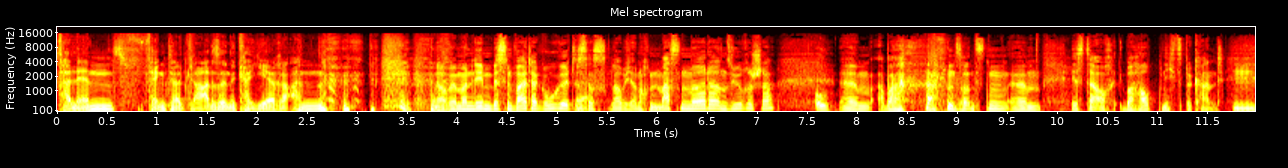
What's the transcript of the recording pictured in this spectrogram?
Talent, fängt halt gerade seine Karriere an. genau, wenn man den ein bisschen weiter googelt, ist ja. das, glaube ich, auch noch ein Massenmörder, ein syrischer. Oh. Ähm, aber ansonsten ähm, ist da auch überhaupt nichts bekannt. Hm.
